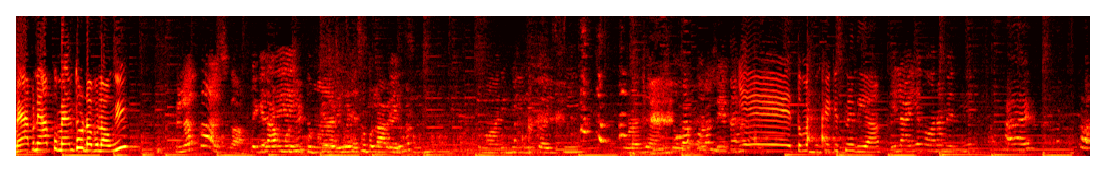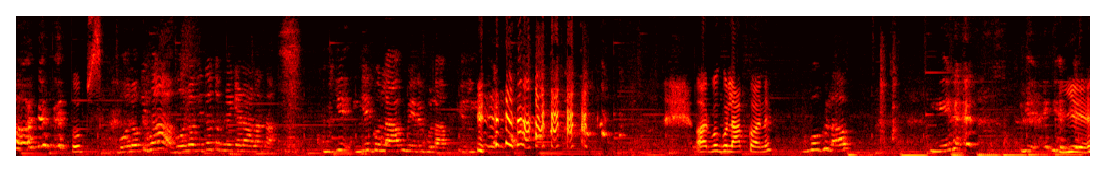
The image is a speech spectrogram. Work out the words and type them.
मैं अपने आप को मैन थोड़ा बुलाऊँगी। लग था इसका? लेकिन आप मुझे खुद के रेफरेंस से बुला रही हो तुम्हारी बीवी कैसी थोड़ा ध्यान दो। मैं थोड़ा ये तुम्हें बुके किसने दिया? इलाइया कौन है उप्स बोलोगी ना बोलोगी तुमने क्या डाला था? ये ये गुलाब मेरे गुलाब के लिए। और वो गुलाब कौन है? वो गुलाब ये है ये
